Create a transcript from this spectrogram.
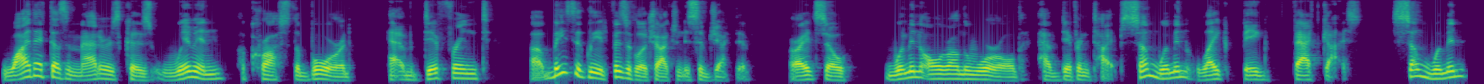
Why that doesn't matter is because women across the board have different, uh, basically, physical attraction is subjective. All right. So women all around the world have different types. Some women like big, fat guys. Some women,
